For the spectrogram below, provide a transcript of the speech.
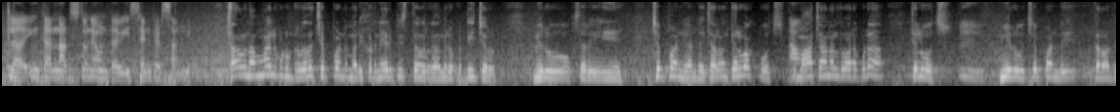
ఇట్లా ఇంకా నడుస్తూనే ఉంటాయి ఈ సెంటర్స్ అన్నీ. చాలామంది అమ్మాయిలు కూడా ఉంటారు కదా చెప్పండి మరి ఇక్కడ నేర్పిస్తారు కదా మీరు ఒక టీచరు. మీరు ఒకసారి చెప్పండి అంటే చాలామంది తెలియకపోవచ్చు మా ఛానల్ ద్వారా కూడా తెలియవచ్చు మీరు చెప్పండి తర్వాత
